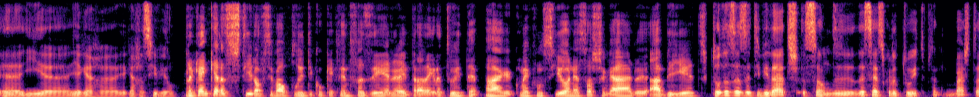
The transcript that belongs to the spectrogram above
uh, e, a, e, a guerra, e a guerra civil. Para quem quer assistir ao Festival Político, o que é que tem de fazer? A entrada é gratuita? É paga? Como é que funciona? É só chegar? Há bilhetes? Todas as atividades são de, de acesso gratuito, portanto, basta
